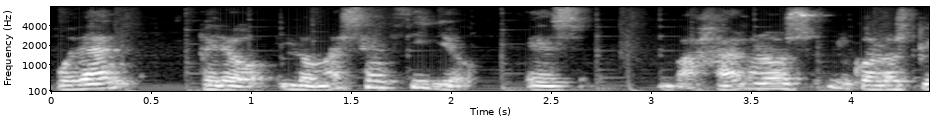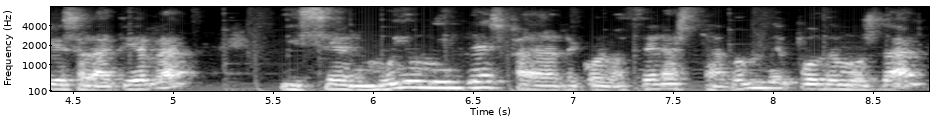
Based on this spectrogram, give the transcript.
puedan, pero lo más sencillo es bajarnos con los pies a la tierra y ser muy humildes para reconocer hasta dónde podemos dar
